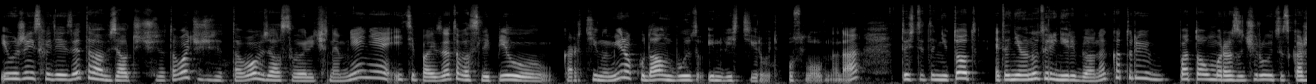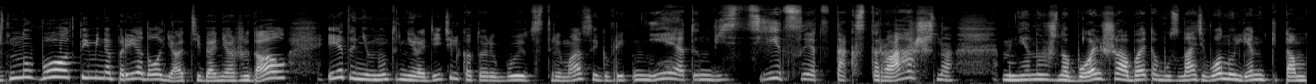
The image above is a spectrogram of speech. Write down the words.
И уже исходя из этого взял чуть-чуть от того, чуть-чуть от того, взял свое личное мнение и типа из этого слепил картину мира, куда он будет инвестировать, условно, да. То есть это не тот, это не внутренний ребенок, который потом разочаруется и скажет, ну вот, ты меня предал, я тебя не ожидал. И это не внутренний родитель, который будет стрематься и говорить, нет, инвестиции, это так страшно, мне нужно нужно больше об этом узнать. Вон у Ленки там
